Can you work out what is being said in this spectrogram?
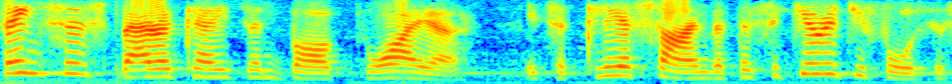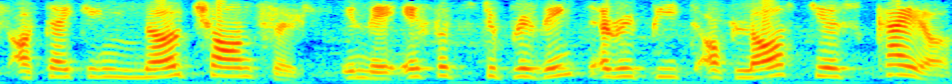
Fences, barricades, and barbed wire. It's a clear sign that the security forces are taking no chances in their efforts to prevent a repeat of last year's chaos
